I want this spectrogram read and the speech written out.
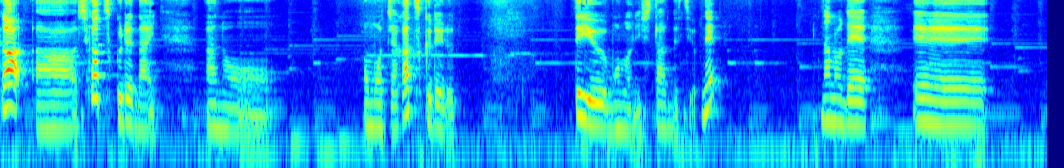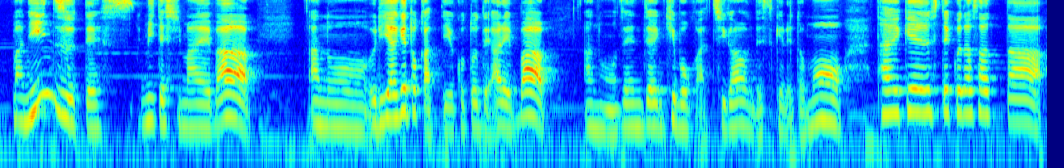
があしか作れない、あのおもちゃが作れるっていうものにしたんですよね。なので、えー、まあ、人数って見てしまえばあの売上とかっていうことであればあの全然規模が違うんですけれども体験してくださった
